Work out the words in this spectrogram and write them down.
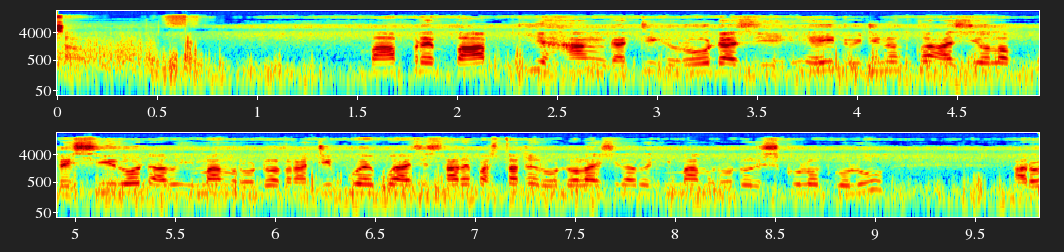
চাওক। বাপৰে বাপ, কি সাংঘাতিক ৰ'দ আজি। এই দুইদিনতকৈ আজি অলপ বেছি ৰ'দ আৰু ইমান ৰ'দত। ৰাতিপুৱাই পুৱাই আজি চাৰে পাঁচটাতে ৰ'দ ওলাইছিল আৰু সিমান ৰ'দৰ স্কুলত গ'লোঁ। আৰু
